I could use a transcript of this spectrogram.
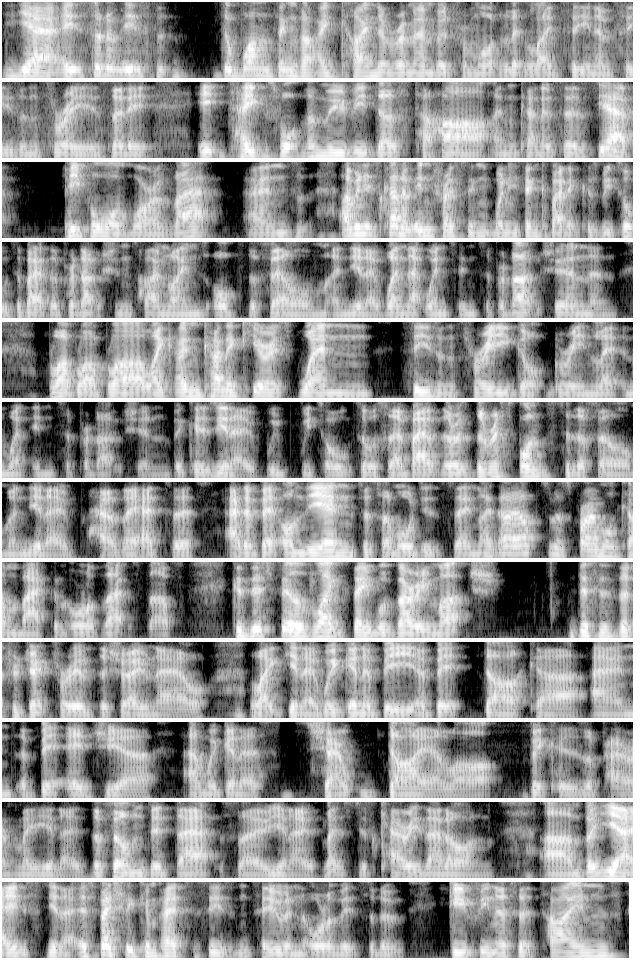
Yeah, it's sort of it's the, the one thing that I kind of remembered from what little I'd seen of season 3 is that it it takes what the movie does to heart and kind of says, yeah, people want more of that. And I mean, it's kind of interesting when you think about it because we talked about the production timelines of the film and, you know, when that went into production and blah, blah, blah. Like, I'm kind of curious when season three got greenlit and went into production because you know we, we talked also about the the response to the film and you know how they had to add a bit on the end for some audience saying like oh Optimus Prime will come back and all of that stuff. Because this feels like they were very much this is the trajectory of the show now. Like you know we're going to be a bit darker and a bit edgier and we're going to shout die a lot because apparently you know the film did that so you know let's just carry that on. Um, but yeah it's you know especially compared to season two and all of its sort of goofiness at times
